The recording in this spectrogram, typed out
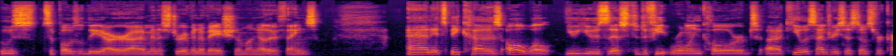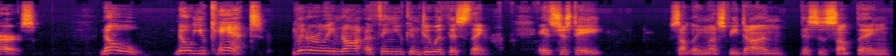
who's supposedly our uh, Minister of Innovation, among other things. And it's because, oh, well, you use this to defeat rolling code uh, keyless entry systems for cars. No, no, you can't. Literally, not a thing you can do with this thing. It's just a something must be done. This is something,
